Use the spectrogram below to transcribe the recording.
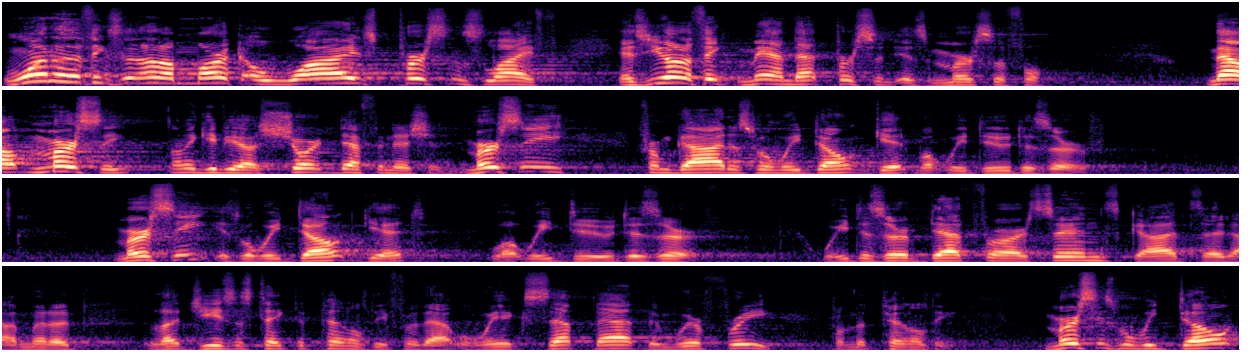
One of the things that ought to mark a wise person's life is you ought to think, man, that person is merciful. Now, mercy, let me give you a short definition. Mercy from God is when we don't get what we do deserve. Mercy is when we don't get what we do deserve. We deserve death for our sins. God said, I'm going to let Jesus take the penalty for that. When we accept that, then we're free from the penalty. Mercy is when we don't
